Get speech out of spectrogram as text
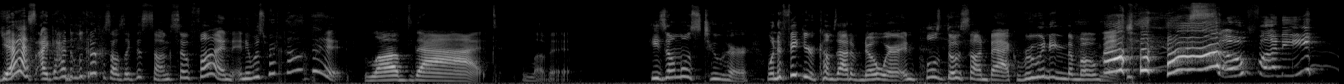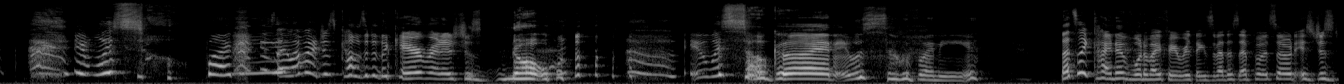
yes, I had to look it up because I was like, this song's so fun, and it was Red Velvet. Love that. Love it. He's almost to her when a figure comes out of nowhere and pulls Dosan back, ruining the moment. so funny. It was so funny. I love how it just comes into the camera and it's just no. It was so good. It was so funny. That's like kind of one of my favorite things about this episode is just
